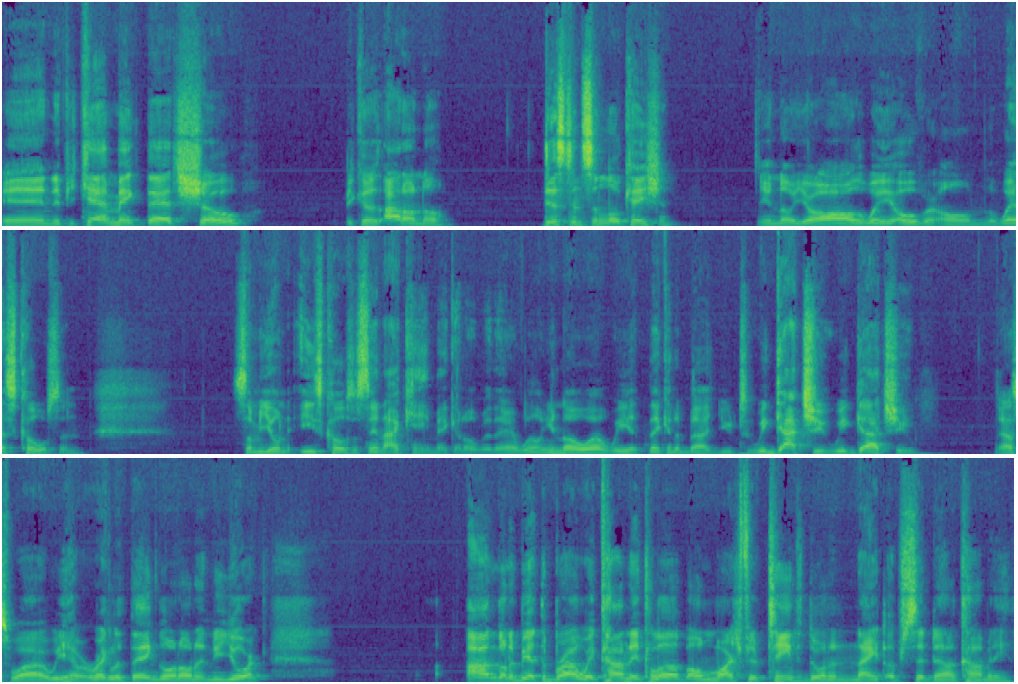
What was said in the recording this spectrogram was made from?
And if you can't make that show, because I don't know, distance and location, you know, you're all the way over on the West Coast, and some of you on the East Coast are saying, I can't make it over there. Well, you know what? We are thinking about you too. We got you. We got you. That's why we have a regular thing going on in New York. I'm going to be at the Broadway Comedy Club on March 15th doing a night of sit down comedy.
